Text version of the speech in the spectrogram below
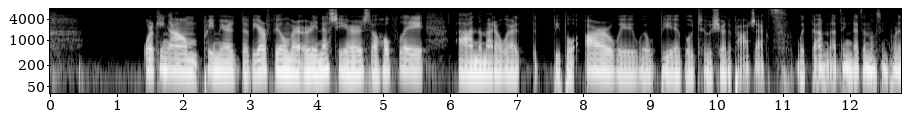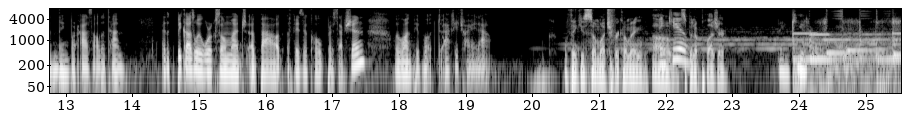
working on premiere the VR film very early next year. So hopefully, uh, no matter where the people are, we will be able to share the projects with them. I think that's the most important thing for us all the time. Uh, Because we work so much about physical perception, we want people to actually try it out. Well, thank you so much for coming. Um, Thank you. It's been a pleasure. Thank you.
